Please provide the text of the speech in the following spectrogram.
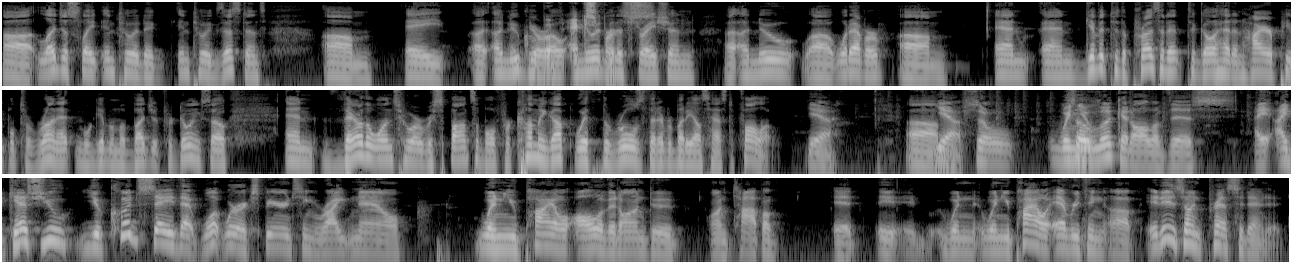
uh, legislate into it into existence." Um, a a, a new a bureau, a new administration, a, a new uh, whatever, um, and and give it to the president to go ahead and hire people to run it, and we'll give them a budget for doing so. And they're the ones who are responsible for coming up with the rules that everybody else has to follow. Yeah, um, yeah. So when so, you look at all of this, I, I guess you you could say that what we're experiencing right now, when you pile all of it onto on top of it, it, when when you pile everything up, it is unprecedented.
